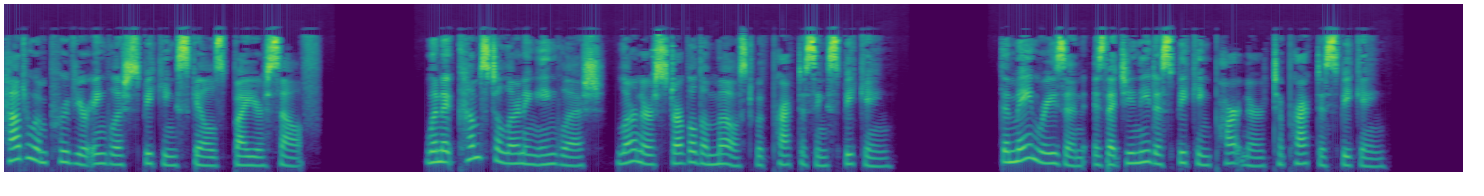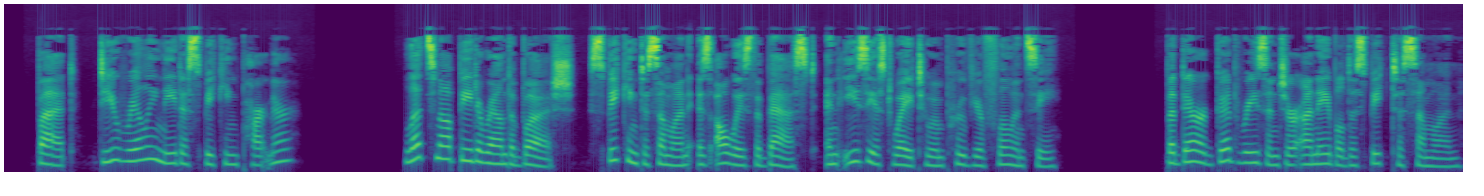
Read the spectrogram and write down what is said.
How to improve your English speaking skills by yourself. When it comes to learning English, learners struggle the most with practicing speaking. The main reason is that you need a speaking partner to practice speaking. But, do you really need a speaking partner? Let's not beat around the bush, speaking to someone is always the best and easiest way to improve your fluency. But there are good reasons you're unable to speak to someone.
